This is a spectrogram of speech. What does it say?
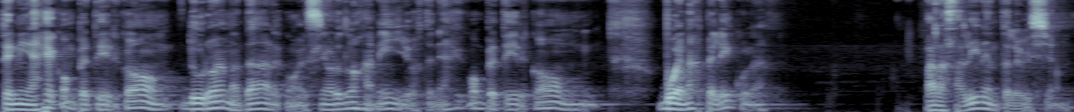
Tenías que competir con Duro de Matar, con El Señor de los Anillos, tenías que competir con buenas películas para salir en televisión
